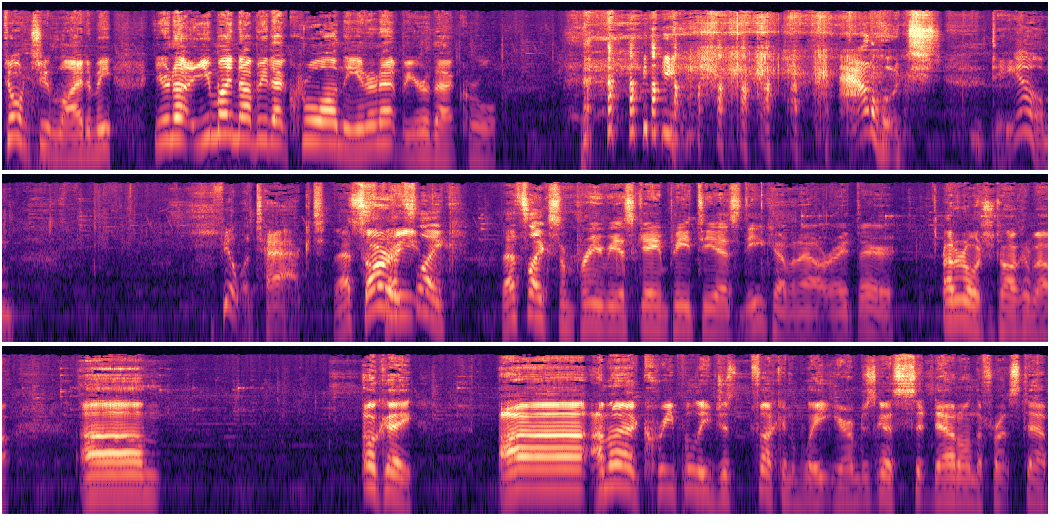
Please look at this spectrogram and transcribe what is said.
Don't you lie to me. You're not. You might not be that cruel on the internet, but you're that cruel. Ouch! Damn. I feel attacked. That's Sorry. That's like that's like some previous game PTSD coming out right there. I don't know what you're talking about. Um. Okay. Uh, I'm gonna creepily just fucking wait here. I'm just gonna sit down on the front step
